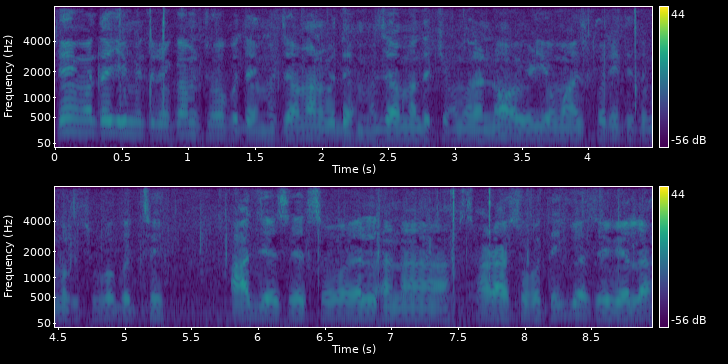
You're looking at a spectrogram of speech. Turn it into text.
જય માતાજી મિત્રો, કેમ છો? બધા મજામાં બધા મજામાં. છો અમારા નવા વિડીયોમાં આજ ફરીથી તમારું સ્વાગત છે. આજે છે સવારના સાડા સો થઈ ગયા છે વહેલા.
